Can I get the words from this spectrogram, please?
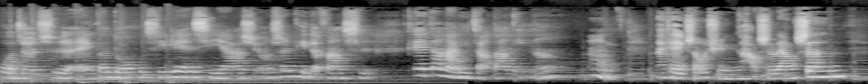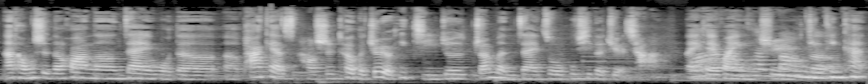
或者是诶更多呼吸练习呀，使用身体的方式，可以到哪里找到你呢？嗯，那可以搜寻好时量身。那同时的话呢，在我的呃 podcast 好时 talk 就有一集就是专门在做呼吸的觉察，那也可以欢迎去听听看。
